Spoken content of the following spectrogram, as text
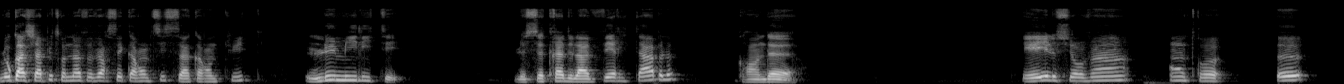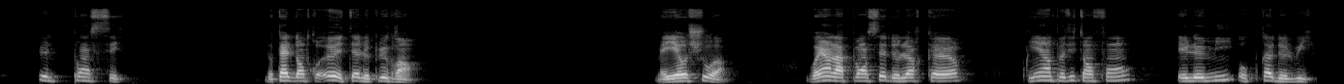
Lucas chapitre 9, verset 46 à 48. L'humilité. Le secret de la véritable grandeur. Et il survint entre eux une pensée. Lequel d'entre eux était le plus grand? Mais Yahushua, voyant la pensée de leur cœur, prit un petit enfant et le mit auprès de lui.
